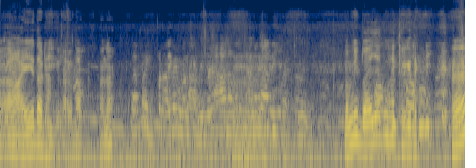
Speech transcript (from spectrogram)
ਹਾਂ ਇਹ ਤਾਂ ਠੀਕ ਲੱਗਦਾ ਹਨਾ? ਆ ਮੰਮੀ ਬਹਿ ਜਾ ਤੂੰ ਇੱਥੇ ਕਿਤੇ। ਹੈ?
